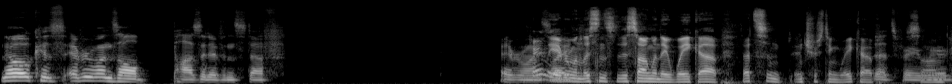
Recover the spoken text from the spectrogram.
no, because everyone's all positive and stuff. Everyone's Apparently, like, everyone listens to this song when they wake up. That's an interesting wake up. That's very song. weird.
